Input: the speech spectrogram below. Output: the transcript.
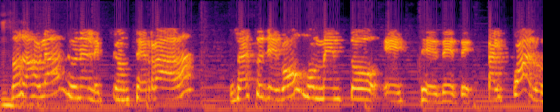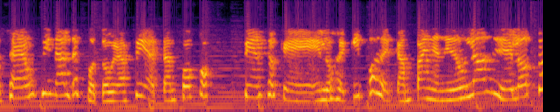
Nos hablaban de una elección cerrada, o sea, esto llegó a un momento este, de, tal cual, o sea, un final de fotografía. Tampoco pienso que en los equipos de campaña, ni de un lado ni del otro,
